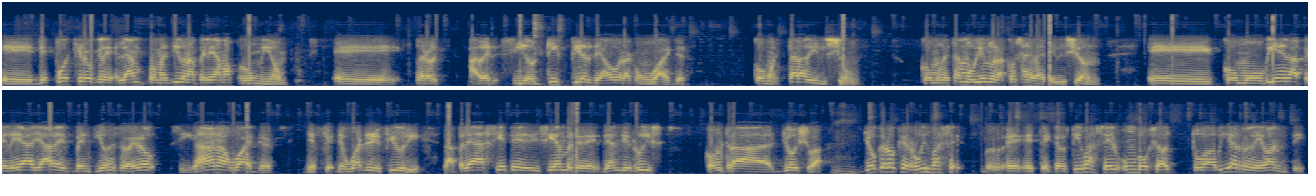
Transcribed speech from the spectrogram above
Eh, después creo que le, han prometido una pelea más por un millón. Eh, pero, a ver, si Ortiz pierde ahora con Wilder, como está la división, como se están moviendo las cosas de la división, como viene la pelea ya del 22 de febrero, si gana Wilder, de, de y Fury, la pelea del 7 de diciembre de, Andy Ruiz contra Joshua. Yo creo que Ruiz va a ser, eh, este, que Ortiz va a ser un boxeador todavía relevante,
